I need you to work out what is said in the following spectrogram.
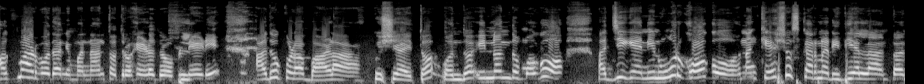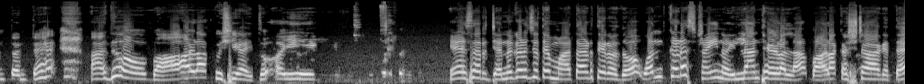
ಹಗ್ ಮಾಡ್ಬೋದಾ ನಿಮ್ಮನ್ನ ಅಂತಂದ್ರು ಹೇಳಿದ್ರು ಒಬ್ಬ ಲೇಡಿ ಅದು ಕೂಡ ಭಾಳ ಖುಷಿ ಆಯಿತು. ಒಂದು, ಇನ್ನೊಂದು ಮಗು, ಅಜ್ಜಿಗೆ, ನೀನು ಊರಿಗೆ ಹೋಗು, ನಂಗೆ ಕೇಶಸ್ ಕಾರ್ನರ್ ಇದೆಯಲ್ಲ ಅಂತಂತಂತೆ ಅದು ಭಾಳ ಖುಷಿ ಆಯಿತು. ಈ ಏ ಸರ್, ಜನಗಳ ಜೊತೆ ಮಾತಾಡ್ತಿರೋದು ಒಂದು ಕಡೆ ಸ್ಟ್ರೈನು ಇಲ್ಲ ಅಂತ ಹೇಳಲ್ಲ, ಭಾಳ ಕಷ್ಟ ಆಗುತ್ತೆ.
